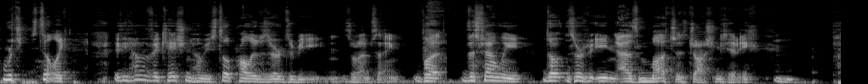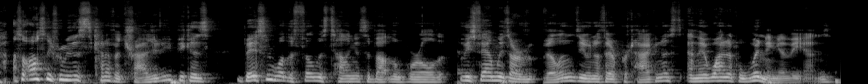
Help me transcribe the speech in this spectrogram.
Which still, like, if you have a vacation home, you still probably deserve to be eaten, is what I'm saying. But this family don't deserve to be eaten as much as Josh and Kitty. Mm-hmm. So honestly, for me, this is kind of a tragedy because based on what the film is telling us about the world, these families are villains, even if they're protagonists, and they wind up winning at the end.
